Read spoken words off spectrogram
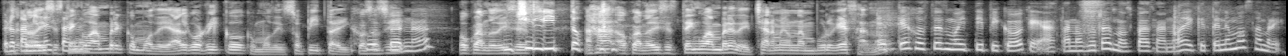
Pero O sea, también cuando dices, tengo hambre como de algo rico, como de sopita y cosas Justo, así. ¿no? O cuando Un dices... chilito. Ajá, o cuando dices, tengo hambre de echarme una hamburguesa, ¿no? Es que justo es muy típico que hasta a nosotras nos pasa, ¿no? De que tenemos hambre.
